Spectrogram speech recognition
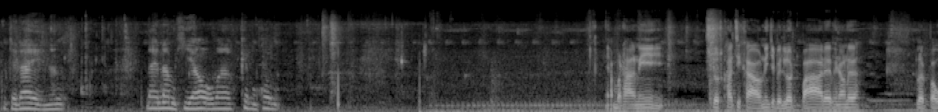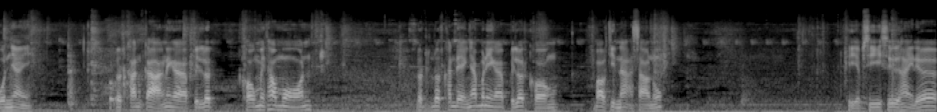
มันจะได้นั่นได้น้ำเคี้ยวออกมาเข้มข้นยามมาทางนี้ รถคันสีขาวนี่จะเป็นรถปลาเด้อพี่น้องเด้อรถปลาอ้นใหญ่รถคันกลางนี่ก็เป็นรถของไม่เท่ามอนรถรถคันแดงยับมานี่ก็เป็นรถของเบ้าจินนะสาวนุก TFC ซื้อให้เด้อ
